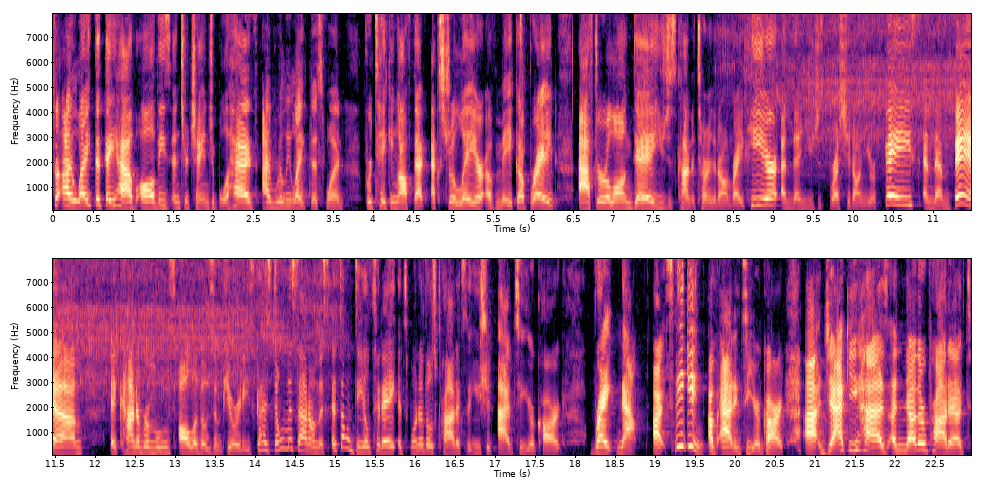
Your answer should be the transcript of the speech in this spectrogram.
So I like that they have all these interchangeable heads. I really like this one for taking off that extra layer of makeup, right? After a long day, you just kind of turn it on right here and then you just brush it on your face and then bam, it kind of removes all of those impurities. Guys, don't miss out on this. It's on deal today. It's one of those products that you should add to your cart right now. All right, speaking of adding to your cart, uh, Jackie has another product.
